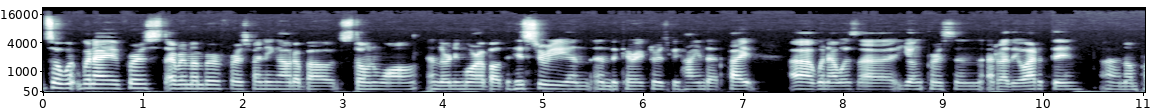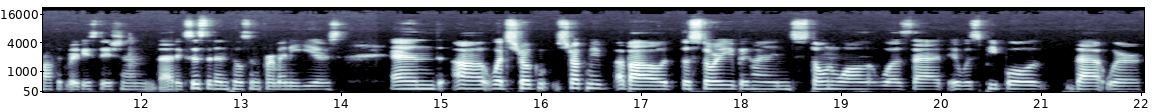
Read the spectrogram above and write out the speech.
So when I first, I remember first finding out about Stonewall and learning more about the history and, and the characters behind that fight uh, when I was a young person at Radio Arte, a nonprofit radio station that existed in Pilsen for many years. And uh, what struck struck me about the story behind Stonewall was that it was people that were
